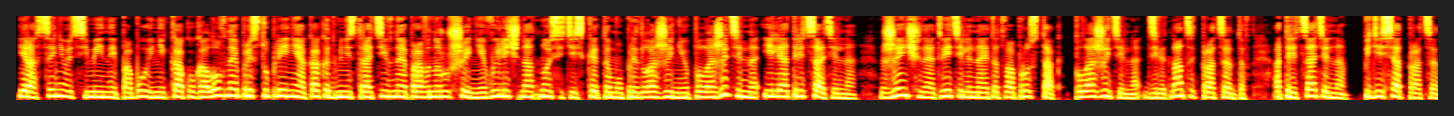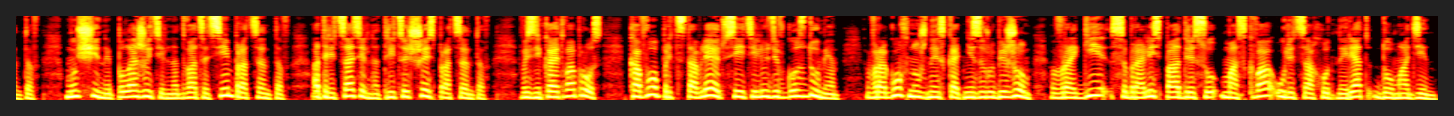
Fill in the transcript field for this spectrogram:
и расценивать семейные побои не как уголовное преступление, а как административное правонарушение. Вы лично относитесь к этому предложению положительно или отрицательно? Женщины ответили на этот вопрос так. Положительно 19%, отрицательно 50%. Мужчины положительно 27%, отрицательно 36%. Возникает вопрос, кого представляют все эти люди в Госдуме? Врагов нужно искать не за рубежом. Враги собрались по адресу Москва, улица Охотный ряд, дом 1.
